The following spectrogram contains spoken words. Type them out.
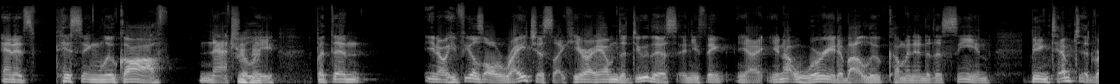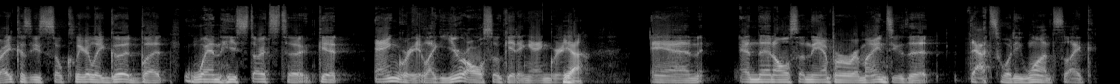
and it's pissing Luke off naturally. Mm-hmm. But then you know he feels all righteous like here I am to do this. And you think yeah you're not worried about Luke coming into the scene being tempted right? Because he's so clearly good. But when he starts to get angry like you're also getting angry. Yeah. and and then all of a sudden the emperor reminds you that that's what he wants. Like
